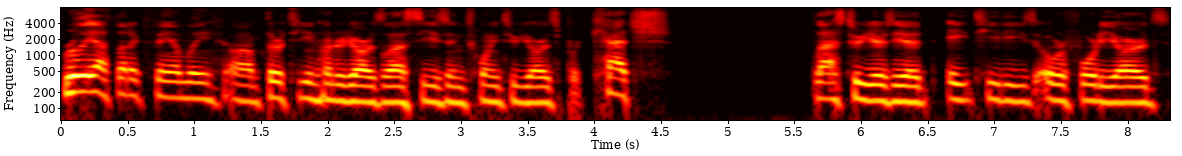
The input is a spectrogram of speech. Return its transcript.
Really athletic family, um, 1,300 yards last season, 22 yards per catch. Last two years, he had eight TDs, over 40 yards.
